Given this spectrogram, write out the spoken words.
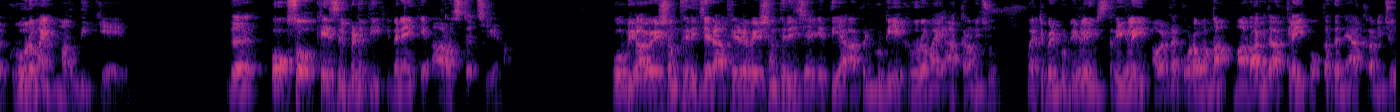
ക്രൂരമായി മർദ്ദിക്കുകയായിരുന്നു. ഇത് പോക്സോ കേസിൽപ്പെടുത്തി ഇവനെയൊക്കെ അറസ്റ്റ് ചെയ്യണം. ഗോപിക വേഷം ധരിച്ച് രാധയുടെ വേഷം ധരിച്ച് എത്തിയ ആ പെൺകുട്ടിയെ ക്രൂരമായി ആക്രമിച്ചു. മറ്റു പെൺകുട്ടികളെയും സ്ത്രീകളെയും അവരുടെ കൂടെ വന്ന മാതാപിതാക്കളെയും ഒക്കെ തന്നെ ആക്രമിച്ചു.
